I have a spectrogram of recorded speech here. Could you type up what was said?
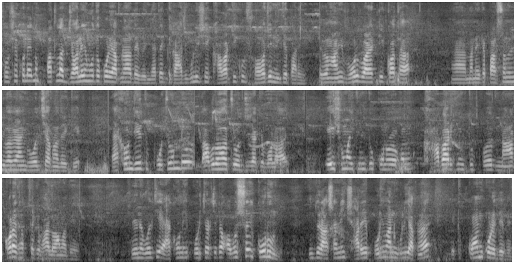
সর্ষে খোল একদম পাতলা জলের মতো করে আপনারা দেবেন, যাতে গাছগুলি সেই খাবারটি খুব সহজে নিতে পারে। এবং আমি বলব আরেকটি কথা মানে এটা পার্সোনালিভাবে আমি বলছি আপনাদেরকে। এখন যেহেতু প্রচণ্ড দাবদাহ চলছে যাকে বলা হয়, এই সময় কিন্তু কোনো রকম খাবার কিন্তু প্রয়োগ না করা সব থেকে ভালো আমাদের। সেই জন্য বলছি, এখন এই পরিচর্যাটা অবশ্যই করুন, কিন্তু রাসায়নিক সারের পরিমাণগুলি আপনারা একটু কম করে দেবেন।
